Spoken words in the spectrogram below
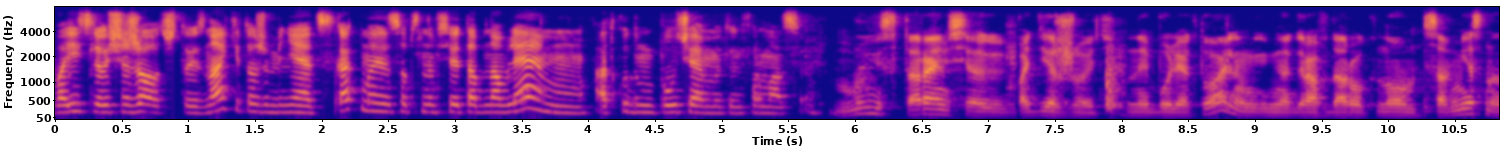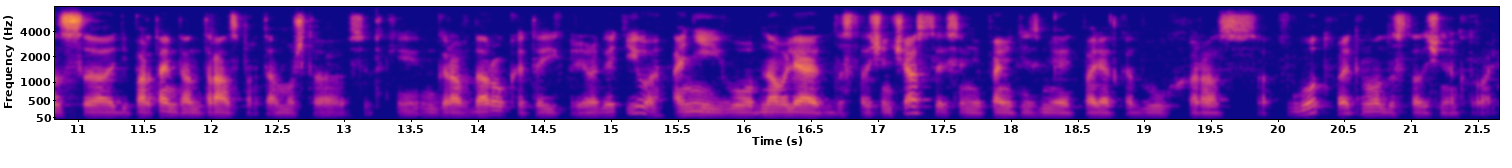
Водители очень жалуются, что и знаки тоже меняются. Как мы, собственно, все это обновляем? Откуда мы получаем эту информацию? Мы стараемся поддерживать наиболее актуальным именно граф дорог, но совместно с э, департаментом транспорта, потому что все-таки граф дорог это их прерогатива. Они его обновляют достаточно часто, если мне память не изменяет, порядка двух раз в год, поэтому он достаточно актуален.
